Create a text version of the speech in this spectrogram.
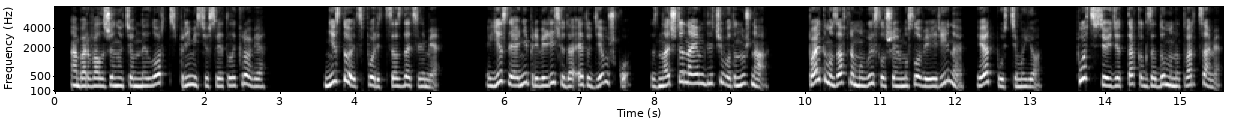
— оборвал жену темный лорд с примесью светлой крови. «Не стоит спорить с создателями. Если они привели сюда эту девушку, значит, она им для чего-то нужна. Поэтому завтра мы выслушаем условия Ирины и отпустим ее. Пусть все идет так, как задумано творцами.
